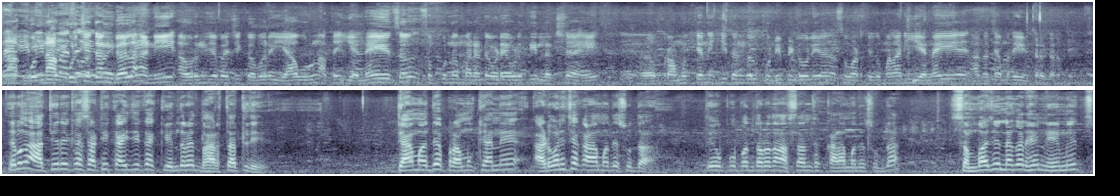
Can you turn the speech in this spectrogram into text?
नागपूर नागपूरची दंगल आणि औरंगजेबाची कबर यावरून आता एन आय एचं संपूर्ण मराठवाड्यावरती लक्ष आहे. प्रामुख्याने ही दंगल कुठे पिटवली असं वाटतंय तुम्हाला? आणि एन आय ए आता त्यामध्ये एंटर करते. ते बघा अतिरेकासाठी काही जे काही केंद्र आहेत भारतातली त्यामध्ये प्रामुख्याने आडवाणीच्या काळामध्ये सुद्धा ते उपपंतप्रधान असतानाच्या काळामध्ये सुद्धा संभाजीनगर हे नेहमीच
